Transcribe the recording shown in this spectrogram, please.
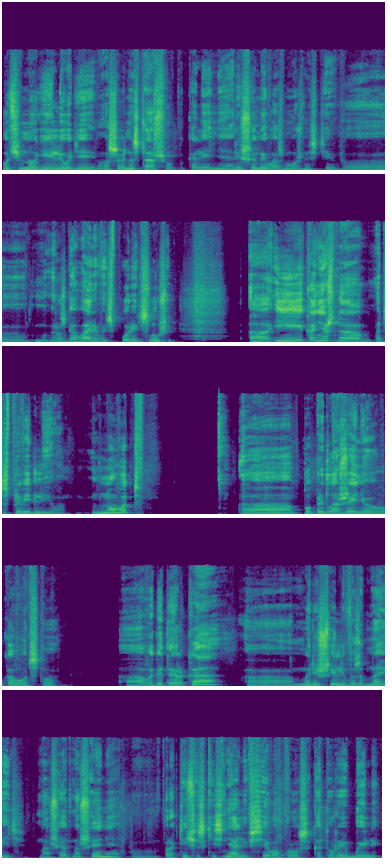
очень многие люди, особенно старшего поколения, лишены возможности разговаривать, спорить, слушать. А, и, конечно, это справедливо. Но вот по предложению руководства а, ВГТРК мы решили возобновить наши отношения, практически сняли все вопросы, которые были.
